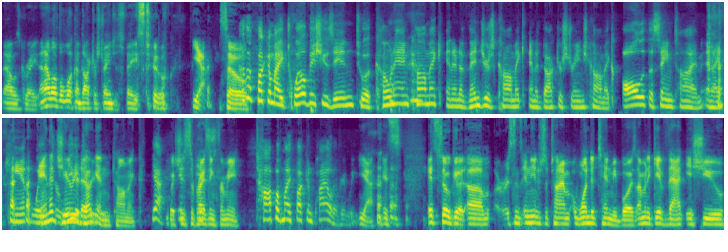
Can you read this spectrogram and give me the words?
that was great, and I love the look on Doctor Strange's face too. Yeah. So how the fuck am I 12 issues into a Conan comic and an Avengers comic and a Doctor Strange comic all at the same time, and I can't wait and a Gerry read it Duggan week. comic, Yeah, which it's- is surprising for me. Top of my fucking pile every week. Yeah, it's it's so good. Um, since in the interest of time, one to ten, me boys, I'm gonna give that issue.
